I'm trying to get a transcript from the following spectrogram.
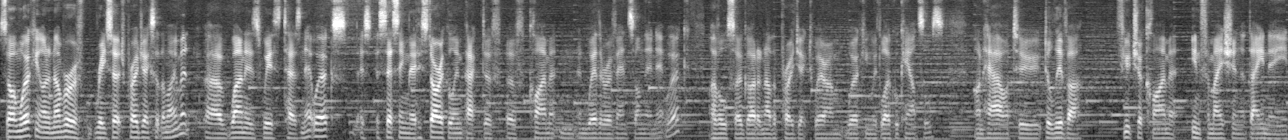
So I'm working on a number of research projects at the moment. Uh, one is with Tas Networks, assessing the historical impact of, of climate and, and, weather events on their network. I've also got another project where I'm working with local councils on how to deliver future climate information that they need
